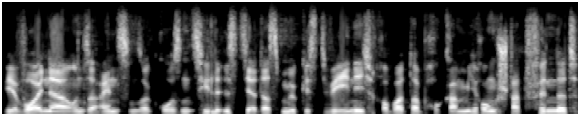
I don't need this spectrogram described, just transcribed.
Wir wollen ja, unser, eins unserer großen Ziele ist ja, dass möglichst wenig Roboterprogrammierung stattfindet.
